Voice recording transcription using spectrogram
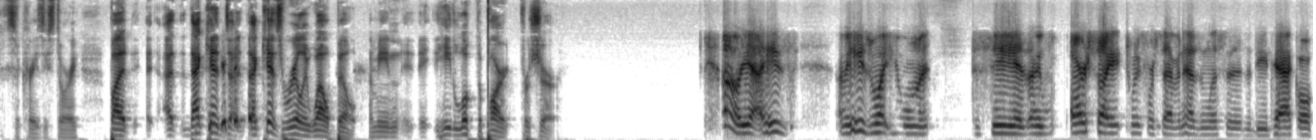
It's a crazy story. But uh, that kid, uh, that kid's really well built. I mean, he looked the part for sure. Oh yeah, he's. I mean, he's what you want to see is, I mean, our site 24/7 has him listed as a D tackle.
